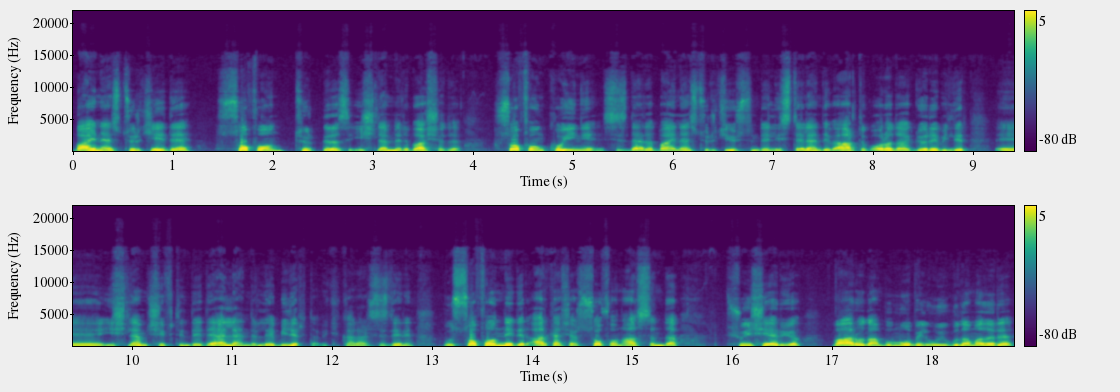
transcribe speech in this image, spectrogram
Binance Türkiye'de Sofon Türk Lirası işlemleri başladı. Sofon coin'i sizler Binance Türkiye üstünde listelendi ve artık orada görebilir e, işlem çiftinde değerlendirilebilir. Tabii ki karar sizlerin. Bu Sofon nedir? Arkadaşlar Sofon aslında şu işe yarıyor. Var olan bu mobil uygulamaları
